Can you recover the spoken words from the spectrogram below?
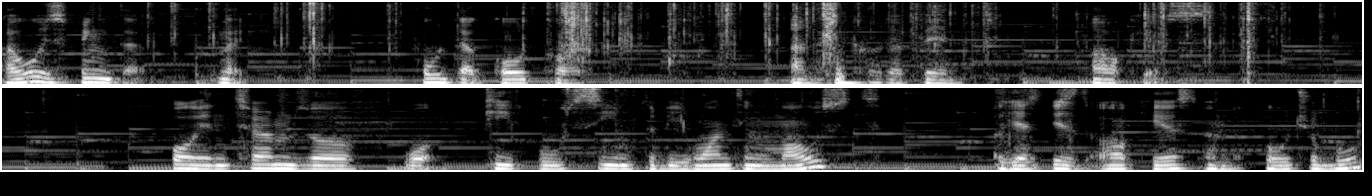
I always think that, like, pulled that gold card and it could have been Arceus. Or in terms of what people seem to be wanting most, I guess is the Arceus and the Ultra Ball.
